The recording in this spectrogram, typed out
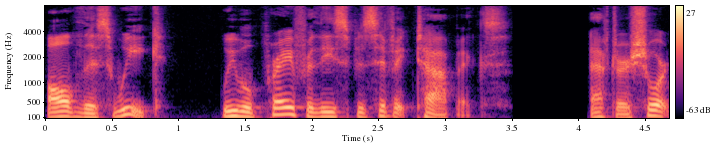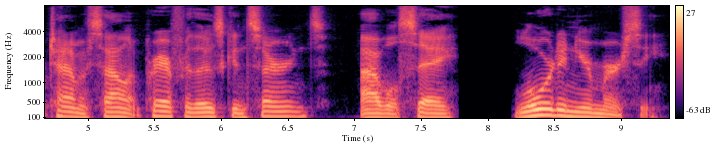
All this week, we will pray for these specific topics. After a short time of silent prayer for those concerns, I will say, Lord, in your mercy.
